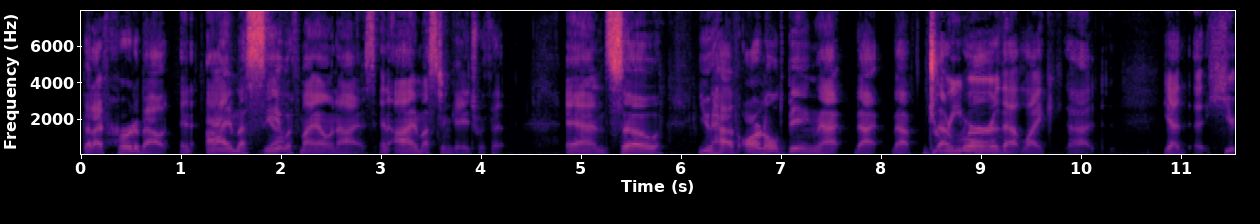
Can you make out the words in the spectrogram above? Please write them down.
that I've heard about and I must see Yeah. it with my own eyes and I must engage with it. And so you have Arnold being that that that that dreamer role. that, like uh yeah, uh, he,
